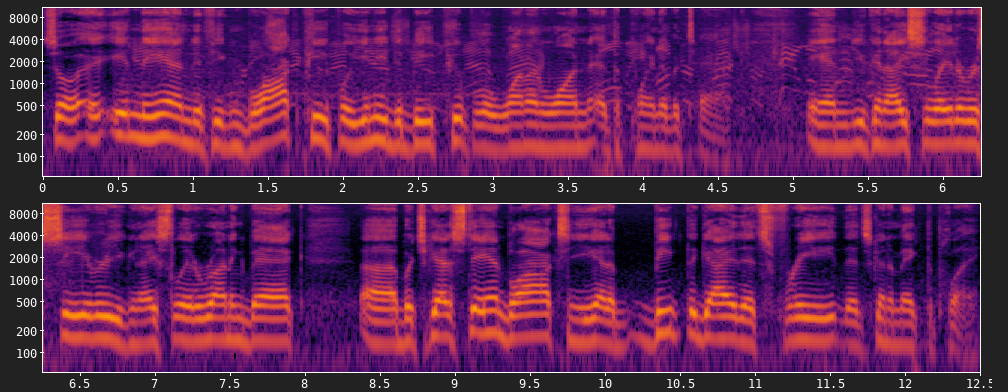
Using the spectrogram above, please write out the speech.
So, in the end, if you can block people, you need to beat people one on one at the point of attack. And you can isolate a receiver, you can isolate a running back, uh, but you got to stay in blocks and you got to beat the guy that's free that's going to make the play.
